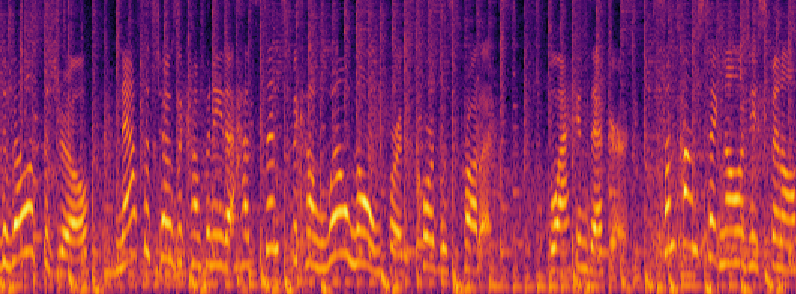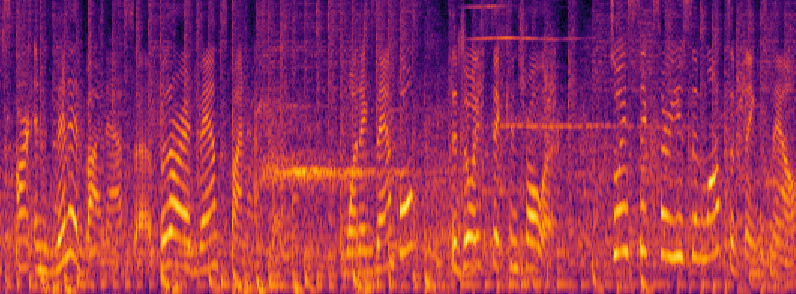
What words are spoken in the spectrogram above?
develop the drill, NASA chose a company that has since become well known for its cordless products, Black & Decker. Sometimes technology spin-offs aren't invented by NASA, but are advanced by NASA. One example, the joystick controller. Joysticks are used in lots of things now,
